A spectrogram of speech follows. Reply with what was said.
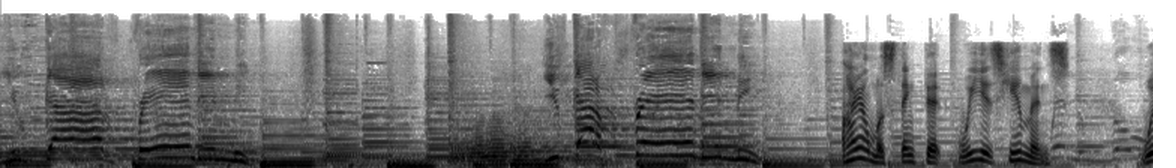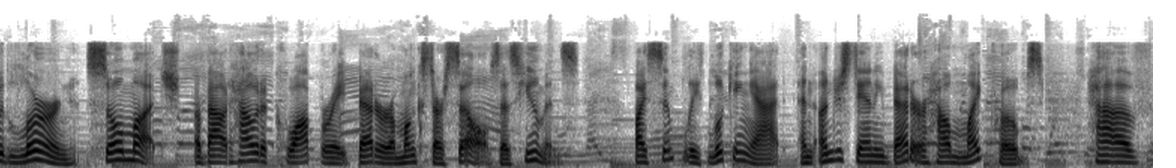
You've got a friend in me. You've got a friend in me. I almost think that we as humans would learn so much about how to cooperate better amongst ourselves as humans by simply looking at and understanding better how microbes have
